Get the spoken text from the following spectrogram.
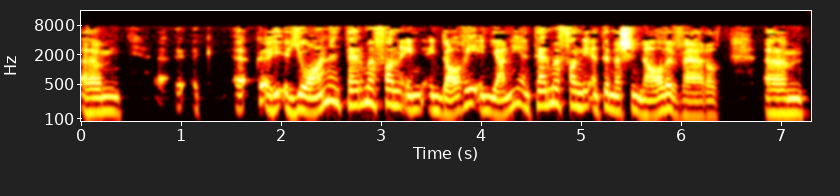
Ehm um, ek uh, Johan in terme van en en Dawie en Jannie in terme van die internasionale wêreld ehm um,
